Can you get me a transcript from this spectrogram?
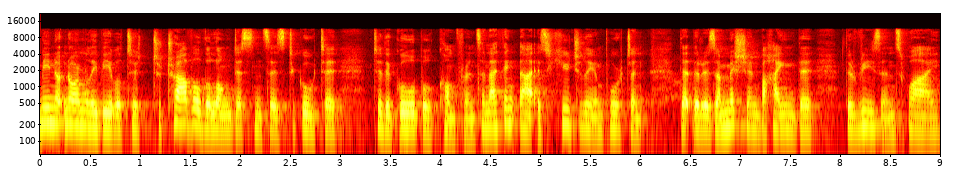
may not normally be able to, to travel the long distances to go to, to the global conference. And I think that is hugely important, that there is a mission behind the, the reasons why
